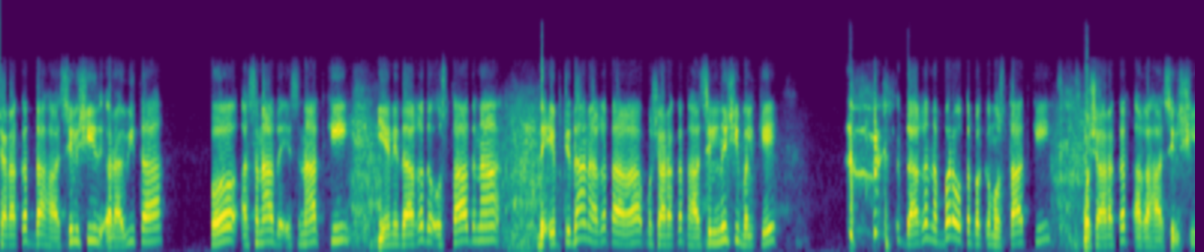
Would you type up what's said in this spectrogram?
شراکت دا حاصل شي راوی ته په اسناد اسناد کی یعنی داغه د استاد نه د ابتدا نه هغه ته مشارکت حاصل نشي بلکې داغه نه بر او تبک مستاد کی مشارکت هغه حاصل شي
